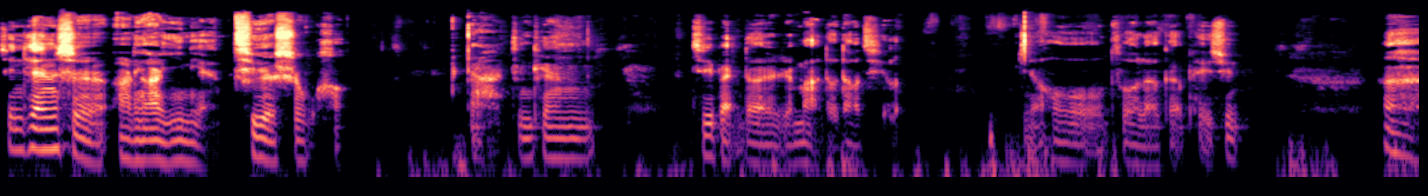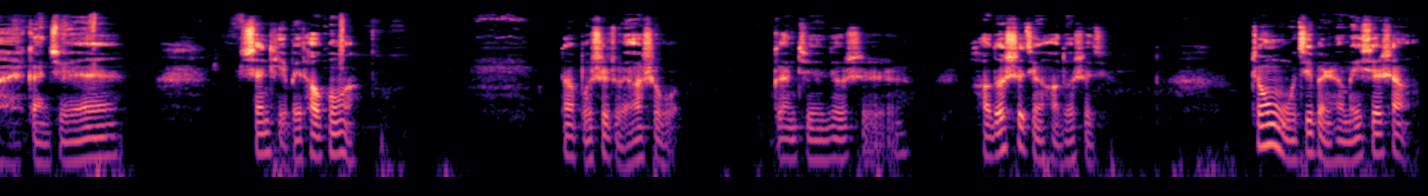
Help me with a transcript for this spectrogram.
今天是二零二一年七月十五号。啊，今天基本的人马都到齐了，然后做了个培训，唉，感觉身体被掏空了，倒不是，主要是我感觉就是好多事情，好多事情，中午基本上没歇上。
